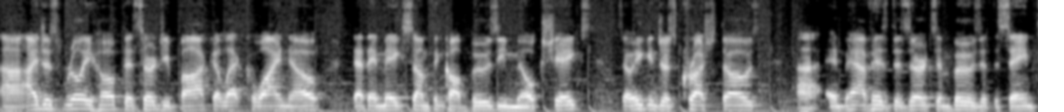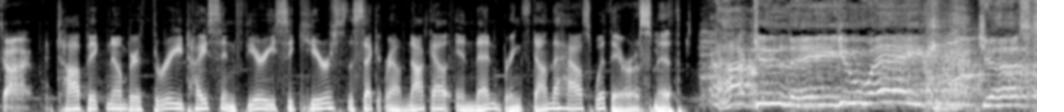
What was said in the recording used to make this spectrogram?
Uh, I just really hope that Serge Ibaka let Kawhi know that they make something called boozy milkshakes so he can just crush those uh, and have his desserts and booze at the same time. Topic number three Tyson Fury secures the second round knockout and then brings down the house with Aerosmith. I can lay awake just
